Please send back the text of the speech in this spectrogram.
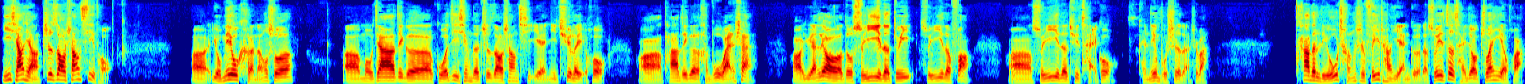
你想想制造商系统。啊，有没有可能说，啊，某家这个国际性的制造商企业，你去了以后，啊，它这个很不完善，啊，原料都随意的堆，随意的放，啊，随意的去采购，肯定不是的，是吧？它的流程是非常严格的，所以这才叫专业化。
